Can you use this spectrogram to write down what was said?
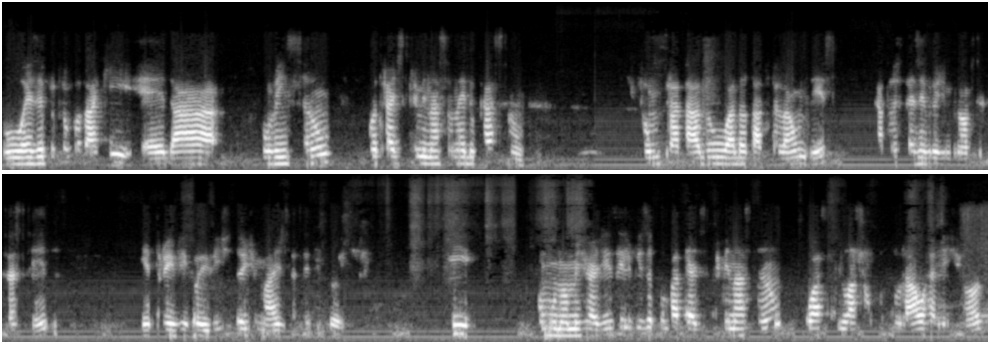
O exemplo que eu vou dar aqui é da Convenção contra a Discriminação na Educação, que foi um tratado adotado pela Unesco, 14 de dezembro de 1960, e entrou em vigor em 22 de maio de 72. E, como o nome já diz, ele visa combater a discriminação ou assimilação cultural religiosa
